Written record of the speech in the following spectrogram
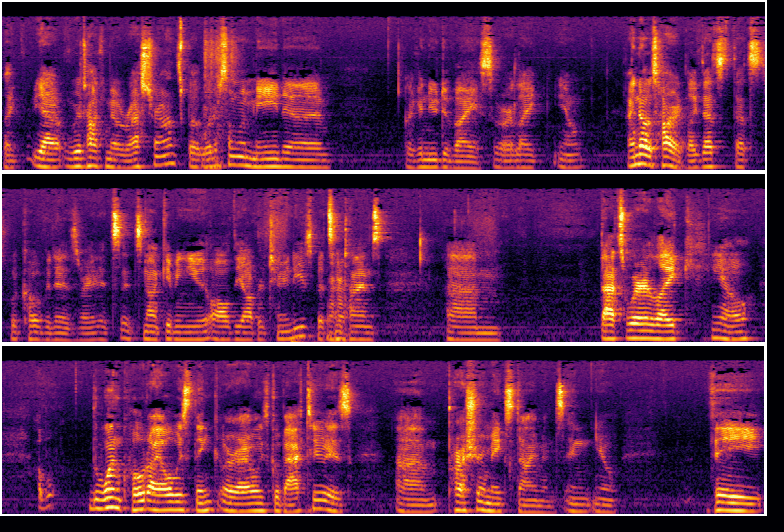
Like yeah, we're talking about restaurants, but what if someone made a like a new device or like you know I know it's hard. Like that's that's what COVID is, right? It's it's not giving you all the opportunities, but Mhm. sometimes um, that's where like you know the one quote I always think or I always go back to is um, pressure makes diamonds, and you know they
